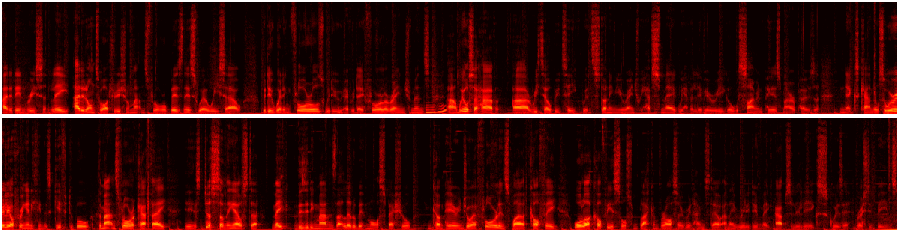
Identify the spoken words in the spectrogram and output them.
added in recently, added onto our traditional Matton's Floral business where we sell, we do wedding florals, we do everyday floral arrangements. Uh, we also have a retail boutique with stunning new range. We have Smeg, we have Olivia Riegel with Simon Pearce, Mariposa, Nest Candle. So we're really offering anything that's giftable. The Matton's Flora Cafe is just something else to make visiting Matton's that little bit more special. You can come here, enjoy a floral inspired coffee. All our coffee is sourced from Black and Brass over in Honesdale and they really do make absolutely exquisite roasted beans.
